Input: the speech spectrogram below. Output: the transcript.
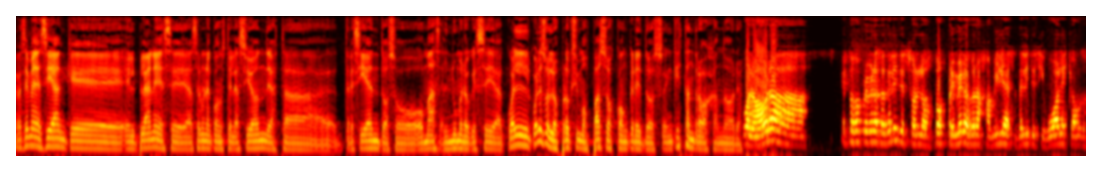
Recién me decían que el plan es eh, hacer una constelación de hasta 300 o, más, el número que sea. ¿Cuál, ¿Cuáles son los próximos pasos concretos? ¿En qué están trabajando ahora? Bueno, ahora estos dos primeros satélites son los dos primeros de una familia de satélites iguales que vamos a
